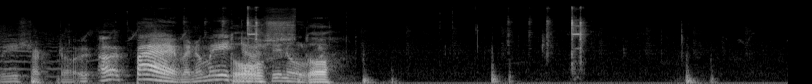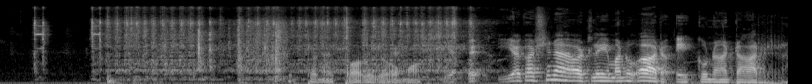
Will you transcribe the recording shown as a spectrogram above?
viisisataa. y- Ai, päivä, no mitä sinulla? Tosta. Mutta ne paljon maksaa. Ja, joka sinä oot liimannut aatoikkunaan tarra?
